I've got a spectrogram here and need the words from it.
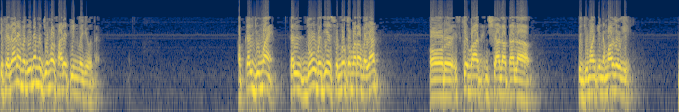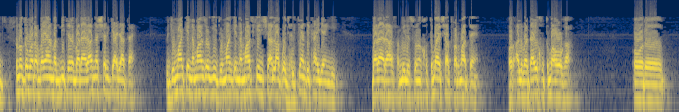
کہ فیضان مدینہ میں جمعہ ساڑھے تین بجے ہوتا ہے۔ اب کل جمعہ ہے۔ کل دو بجے سنو تو بڑا بیان اور اس کے بعد ان شاء اللہ تعالی جمعہ کی نماز ہوگی۔ سنو تو بیان مدنی چلے براہ راست نشر کیا جاتا ہے۔ جمعہ کی نماز ہوگی، جمعہ کی نماز کی انشاءاللہ آپ کو جھلکیاں دکھائی جائیں گی۔ براہ راست امیل سن خطبہ ارشاد فرماتے ہیں اور الوداعی خطبہ ہوگا۔ اور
